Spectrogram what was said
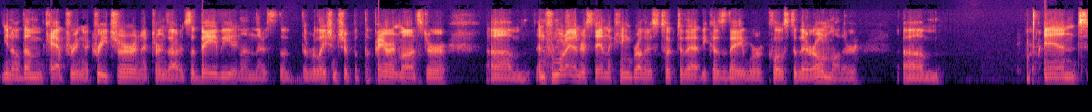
you know them capturing a creature and it turns out it's a baby, and then there's the the relationship with the parent monster. Um, and from what I understand, the King brothers took to that because they were close to their own mother. Um, and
